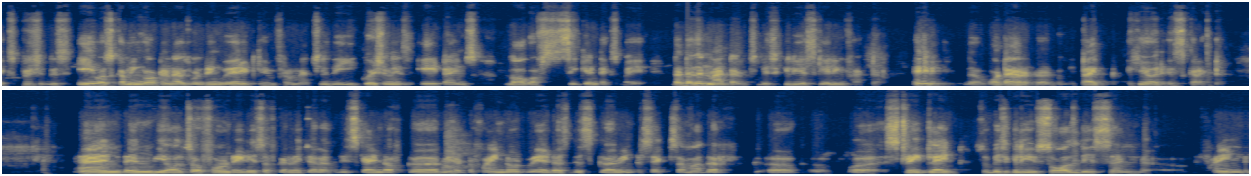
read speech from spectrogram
expression, this a was coming out and I was wondering where it came from. Actually, the equation is a times log of secant x by a that doesn't matter. It's basically a scaling factor. Anyway the what i uh, typed here is correct. And then we also found radius of curvature of this kind of curve. We had to find out where does this curve intersect some other uh, uh, straight line. So basically you solve this and uh, find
